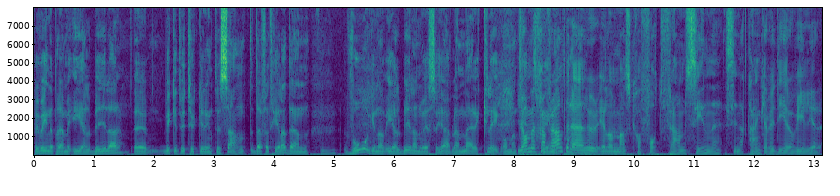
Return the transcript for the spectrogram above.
vi var inne på det här med elbilar, eh, vilket vi tycker är intressant därför att hela den mm. vågen av elbilar nu är så jävla märklig. Om man ja men framförallt det där hur Elon Musk har fått fram sin, sina tankar och idéer och viljor.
